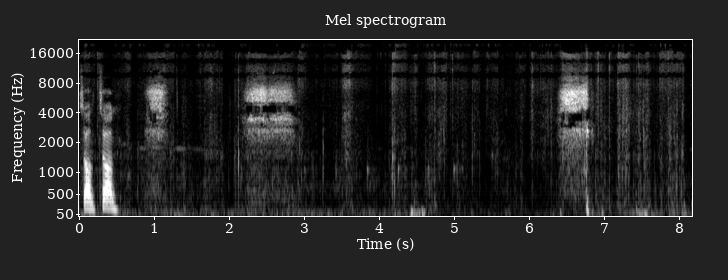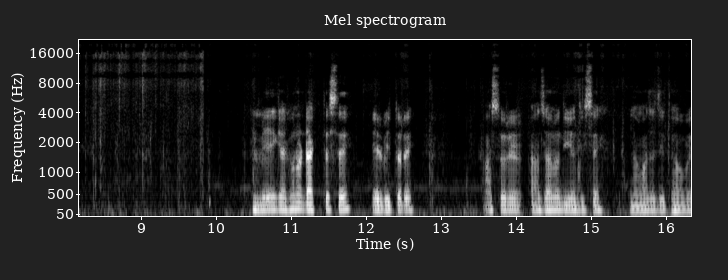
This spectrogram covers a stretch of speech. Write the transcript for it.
চল চল। মেঘ এখনও ডাকতেছে। এর ভিতরে আসরের আজানও দিয়ে দিছে। নামাজে যেতে হবে।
